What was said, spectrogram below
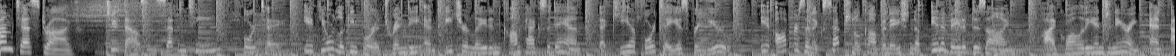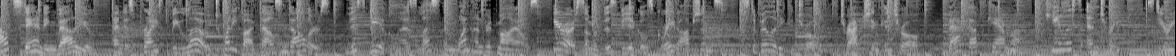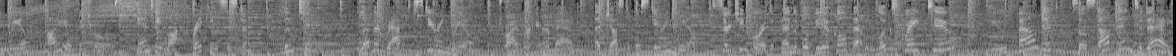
Come test drive 2017 Forte. If you're looking for a trendy and feature-laden compact sedan, the Kia Forte is for you. It offers an exceptional combination of innovative design, high-quality engineering, and outstanding value, and is priced below $25,000. This vehicle has less than 100 miles. Here are some of this vehicle's great options. Stability control, traction control, backup camera, keyless entry, audio controls, anti-lock braking system, Bluetooth, leather-wrapped steering wheel, driver airbag, adjustable steering wheel. Searching for a dependable vehicle that looks great too? You found it, so stop in today.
